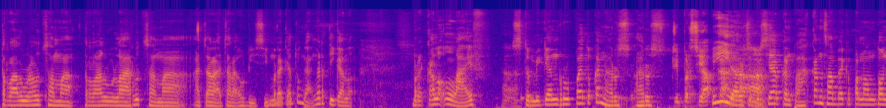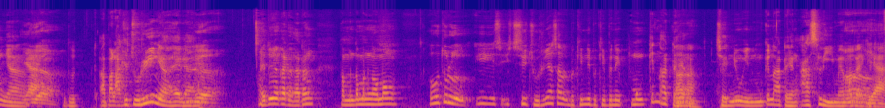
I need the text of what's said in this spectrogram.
terlalu larut sama terlalu larut sama acara-acara audisi, mereka tuh nggak ngerti kalau mereka kalau live Ah. sedemikian rupa itu kan harus harus Dipersiapkan. iya harus dipersiapkan bahkan sampai ke penontonnya. Ya. Iya. Itu apalagi jurinya ya kan. Iya. Itu yang kadang-kadang teman-teman ngomong, "Oh, tuh loh, ih, si, si jurinya sampai begini begini." Mungkin ada yang genuine, mungkin ada yang asli memang kayak gitu. Iya.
